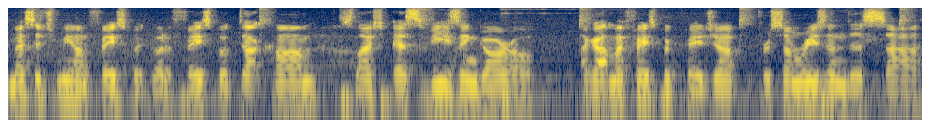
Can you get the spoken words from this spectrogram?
message me on Facebook. Go to facebook.com slash svzingaro. I got my Facebook page up. For some reason, this uh,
